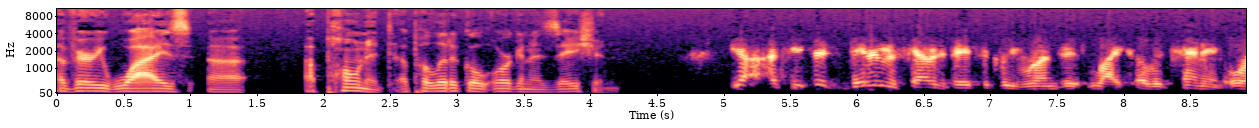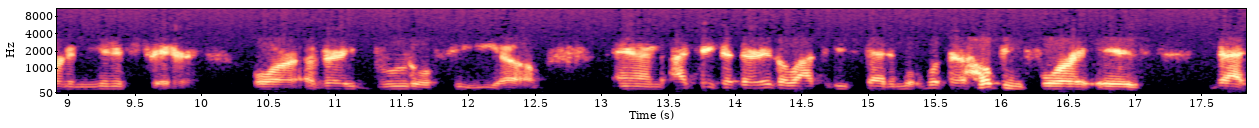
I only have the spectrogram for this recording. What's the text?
a very wise uh, opponent, a political organization? Yeah, I think that David Miscavige basically runs it like a lieutenant or an administrator or a very brutal CEO. And I think that there is a lot to be said, and what they're hoping for is that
